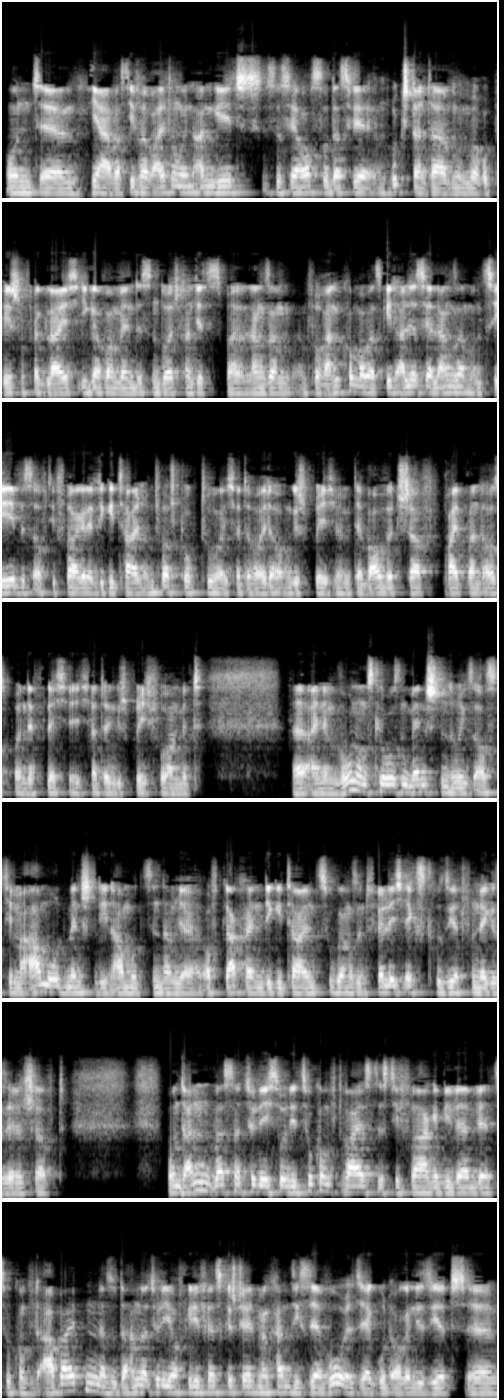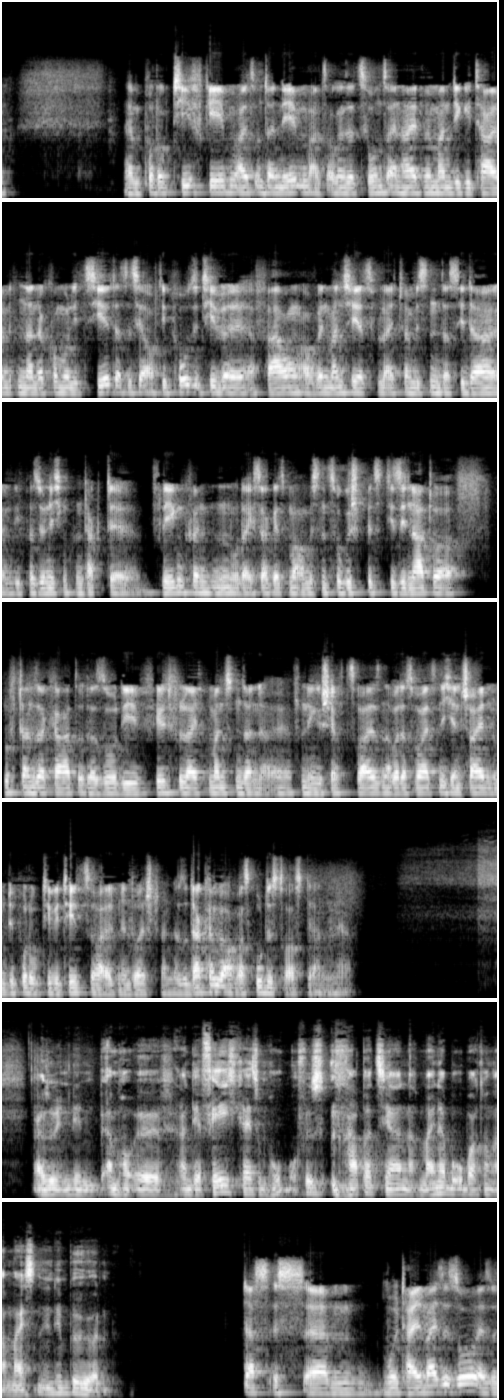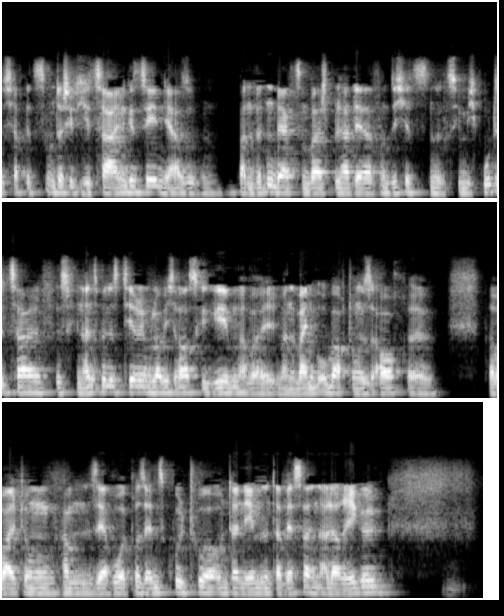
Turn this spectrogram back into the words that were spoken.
Und ähm, ja, was die Verwaltungen angeht, ist es ja auch so, dass wir einen Rückstand haben im europäischen Vergleich. E-Government ist in Deutschland jetzt zwar langsam am Vorankommen, aber es geht alles sehr langsam und zäh, bis auf die Frage der digitalen Infrastruktur. Ich hatte heute auch ein Gespräch mit der Bauwirtschaft, Breitbandausbau in der Fläche. Ich hatte ein Gespräch vorhin mit äh, einem wohnungslosen Menschen, übrigens auch das Thema Armut. Menschen, die in Armut sind, haben ja oft gar keinen digitalen Zugang, sind völlig exklusiert von der Gesellschaft. Und dann, was natürlich so in die Zukunft weist, ist die Frage, wie werden wir in Zukunft arbeiten? Also da haben natürlich auch viele festgestellt, man kann sich sehr wohl sehr gut organisiert äh, ähm, produktiv geben als Unternehmen, als Organisationseinheit, wenn man digital miteinander kommuniziert. Das ist ja auch die positive Erfahrung, auch wenn manche jetzt vielleicht vermissen, dass sie da die persönlichen Kontakte pflegen könnten. Oder ich sage jetzt mal auch ein bisschen zugespitzt, die Senator Lufthansa-Card oder so, die fehlt vielleicht manchen dann äh, von den Geschäftsreisen, aber das war jetzt nicht entscheidend, um die Produktivität zu halten in Deutschland. Also da können wir auch was Gutes draus lernen, ja. Also in den, am, äh, an der Fähigkeit zum Homeoffice hapert es ja nach meiner Beobachtung am meisten in den Behörden. Das ist ähm, wohl teilweise so. Also ich habe jetzt unterschiedliche Zahlen gesehen. Ja, also Baden-Württemberg zum Beispiel hat ja von sich jetzt eine ziemlich gute Zahl fürs Finanzministerium, glaube ich, rausgegeben. Aber meine, Beobachtung ist auch, äh, Verwaltungen haben eine sehr hohe Präsenzkultur, Unternehmen sind da besser in aller Regel.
